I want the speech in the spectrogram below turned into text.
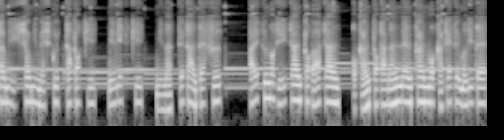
々に一緒に飯食った時、右利き、になってたんです。あいつのじいちゃんとばあちゃん、おかんとが何年間もかけて無理で、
